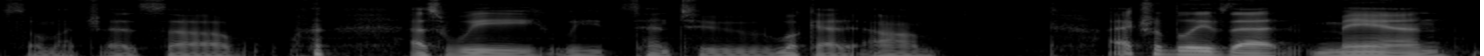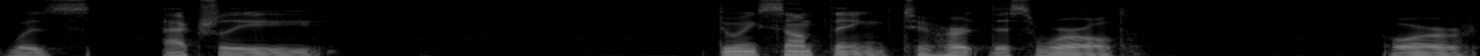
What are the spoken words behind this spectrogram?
so much as uh, as we we tend to look at it. Um, I actually believe that man was actually doing something to hurt this world or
